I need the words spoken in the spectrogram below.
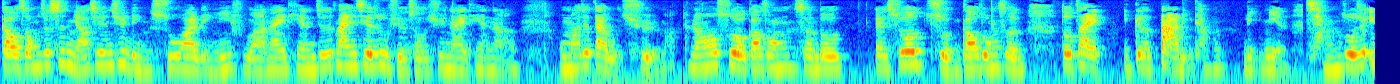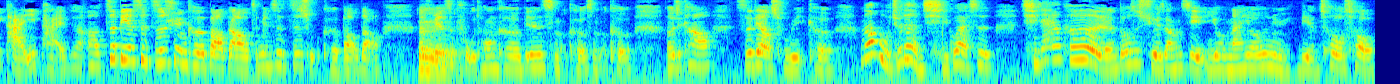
高中，就是你要先去领书啊、领衣服啊那一天，就是办一些入学手续那一天呢、啊，我妈就带我去了嘛。然后所有高中生都。哎，所有准高中生都在一个大礼堂里面，长桌就一排一排这样。哦，这边是资讯科报道，这边是基础科报道，那这边是普通科，边是什么科什么科，然后就看到资料处理科。那我觉得很奇怪是，其他科的人都是学长姐，有男有女，脸臭臭，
